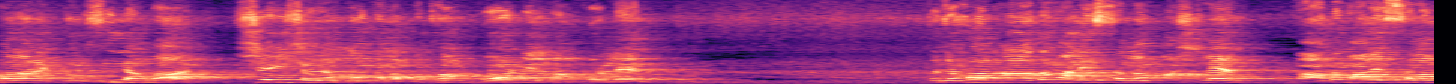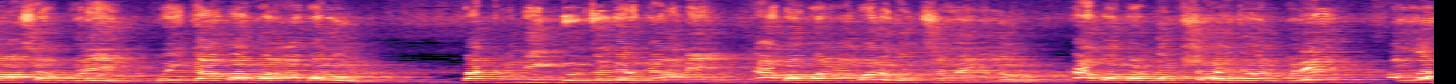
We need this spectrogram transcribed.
করার একটা উসিলা পায়, সেই হিসাবে আল্লাহ তাআলা প্রথম ঘর নির্মাণ করলেন। তো যখন আদম আলাইসাল্লাম আসলেন, আদম আলাইসাল্লাম আসার পরে ওই কাবা ঘর আবারও প্রাকৃতিক দুর্যোগের কারণে কাবা ঘর আবারও ধ্বংস হয়ে গেল। কাবা ঘর ধ্বংস হয়ে যাওয়ার পরে আল্লাহ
